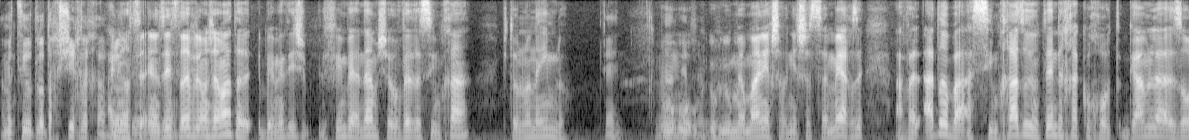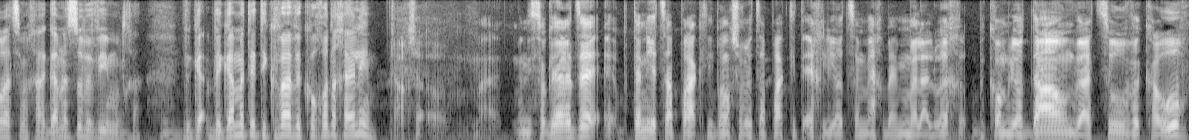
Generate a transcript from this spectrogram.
המציאות לא תחשיך לך. אני רוצה אני רוצה להצטרף למה שאמרת, באמת יש לפעמים בן אדם שעובד על שמחה, פתאום לא נעים לו. כן. הוא- הוא עכשיו? הוא אומר, מה אני עכשיו? אני עכשיו שמח, זה... אבל אדרבה, השמחה הזו נותנת לך כוחות, גם לעזור לעצמך, גם לסובבים אותך, וג- וגם לתת תקווה וכוחות לחיילים. עכשיו, אני סוגר את זה, תן לי עצה פרקטית. בוא נחשוב על עצה פרקטית, איך להיות שמח בימים הללו, איך במקום להיות דאון ועצוב וכאוב,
